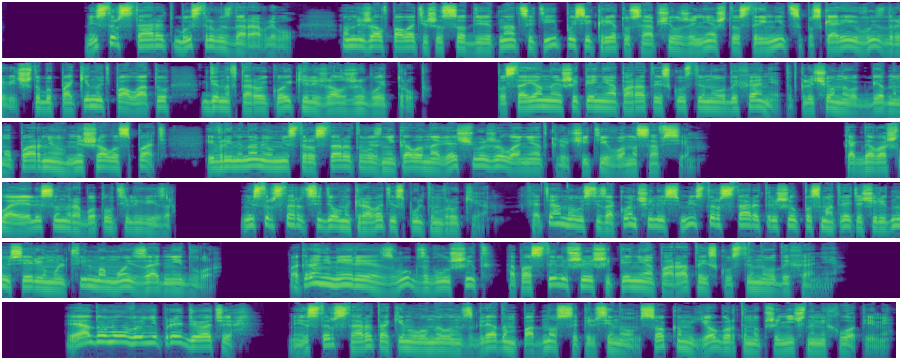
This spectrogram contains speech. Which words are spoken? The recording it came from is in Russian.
Мистер Старрет быстро выздоравливал — он лежал в палате 619 и по секрету сообщил жене, что стремится поскорее выздороветь, чтобы покинуть палату, где на второй койке лежал живой труп. Постоянное шипение аппарата искусственного дыхания, подключенного к бедному парню, мешало спать, и временами у мистера Старрета возникало навязчивое желание отключить его насовсем. Когда вошла Эллисон, работал телевизор. Мистер Старрет сидел на кровати с пультом в руке. Хотя новости закончились, мистер Старрет решил посмотреть очередную серию мультфильма «Мой задний двор». По крайней мере, звук заглушит опостылевшее шипение аппарата искусственного дыхания. «Я думал, вы не придете. Мистер Старрет окинул унылым взглядом поднос с апельсиновым соком, йогуртом и пшеничными хлопьями.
